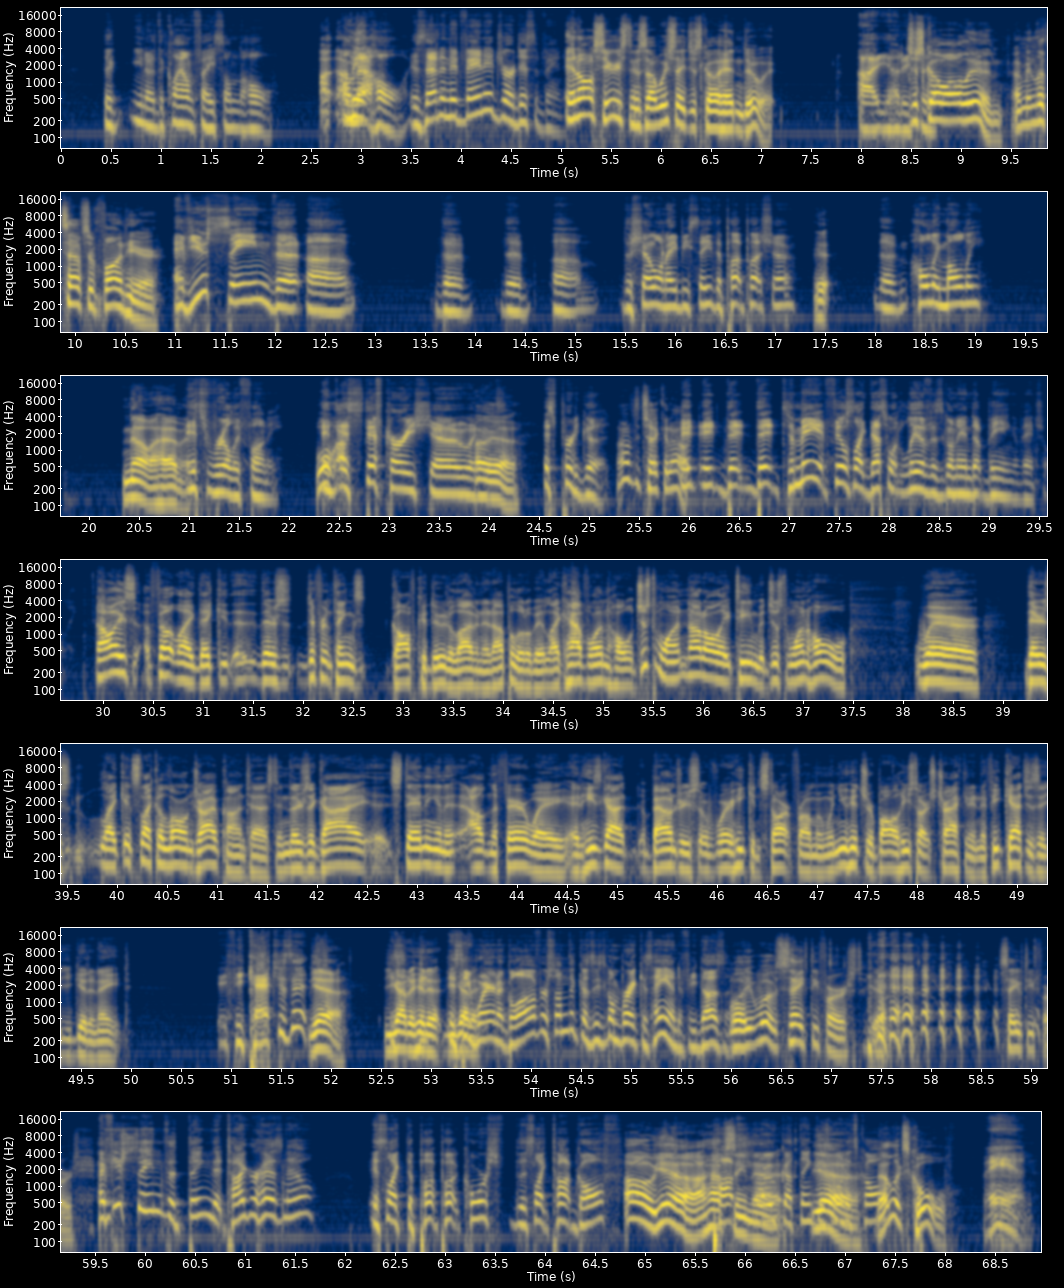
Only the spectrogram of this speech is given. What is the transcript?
the you know the clown face on the hole? I, I on mean, that hole is that an advantage or a disadvantage? In all seriousness, I wish they just go ahead and do it. Uh, yeah, just too. go all in. I mean, let's have some fun here. Have you seen the uh, the the um, the show on ABC, the Putt Putt Show? Yeah the Holey Moley? No, I haven't. It's really funny. Well, I, it's Steph Curry's show. oh yeah, it's pretty good. I'll have to check it out. It, it, to me, it feels like that's what LIV is going to end up being eventually. I always felt like they could, uh, there's different things golf could do to liven it up a little bit. Like have one hole, just one, not all 18, but just one hole where – there's like it's like a long drive contest, and there's a guy standing in out in the fairway, and he's got boundaries of where he can start from. And when you hit your ball, he starts tracking it. And if he catches it, you get an eight. If he catches it, yeah, you got to hit it. is gotta, he wearing a glove or something? Because he's going to break his hand if he doesn't. Well, well safety first. Yeah. safety first. Have you seen the thing that Tiger has now? It's like the putt putt course. It's like Top Golf. Oh yeah, I have Top seen stroke, that. I think yeah, is what it's called. That looks cool. Man,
